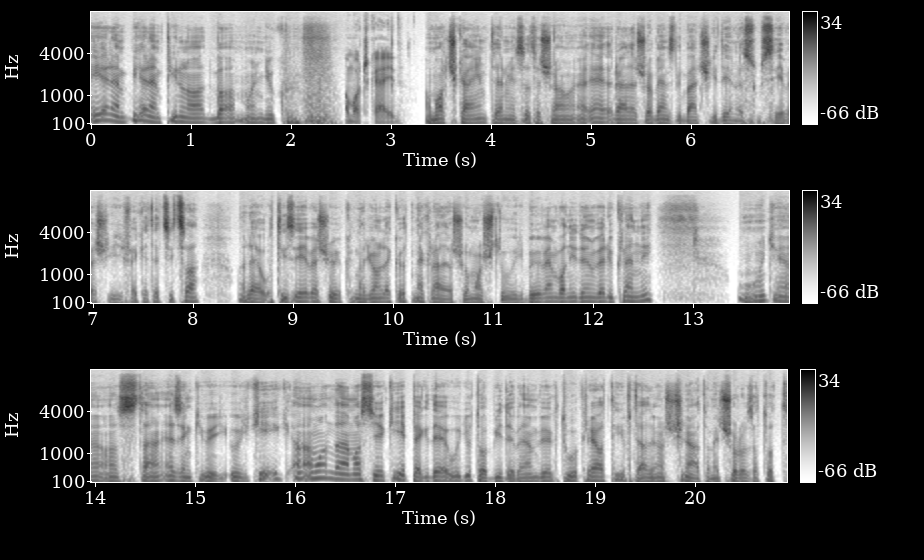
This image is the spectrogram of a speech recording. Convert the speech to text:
Jelen, jelen pillanatban mondjuk... A macskáid. A macskáim természetesen, ráadásul a Benzli bácsi idén lesz 20 éves, így fekete cica, a Leo 10 éves, ők nagyon lekötnek, ráadásul most úgy bőven van időm velük lenni. Úgy, aztán ezen kívül, úgy, úgy mondanám azt, hogy a képek, de úgy utóbbi időben nem vagyok túl kreatív, tehát most csináltam egy sorozatot,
